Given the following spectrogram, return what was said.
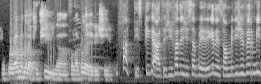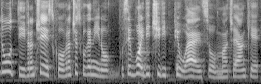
nel programma della cucina con la Clerici. Infatti, spiegateci, fateci sapere, che ne so, mi dice fermi tutti, Francesco, Francesco Canino, se vuoi dici di più, eh, insomma, c'è anche...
